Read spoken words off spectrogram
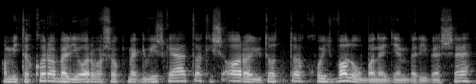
amit a korabeli orvosok megvizsgáltak, és arra jutottak, hogy valóban egy emberi vese,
